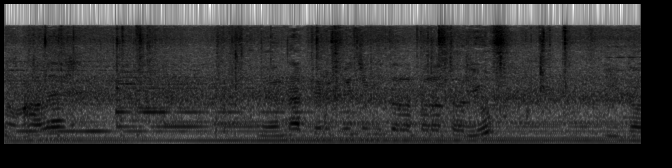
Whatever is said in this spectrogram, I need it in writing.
No ale najpierw wejdziemy do laboratoriów i do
